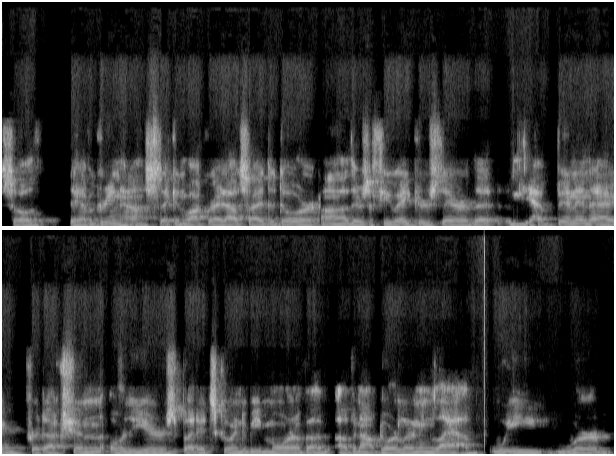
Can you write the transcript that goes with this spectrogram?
So they have a greenhouse. They can walk right outside the door. Uh, there's a few acres there that have been in ag production over the years, but it's going to be more of a of an outdoor learning lab. We were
